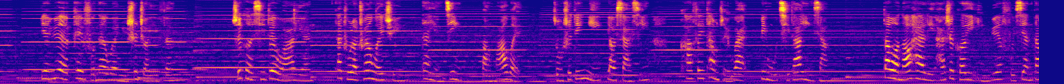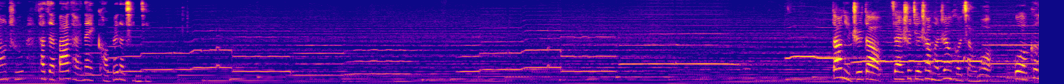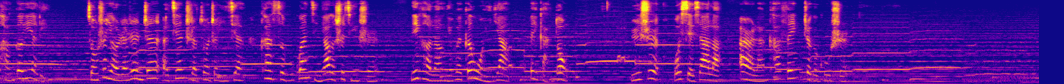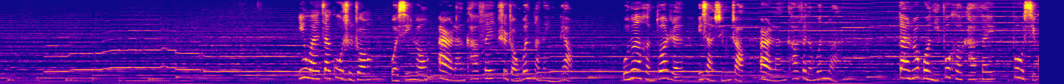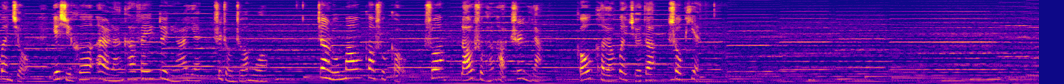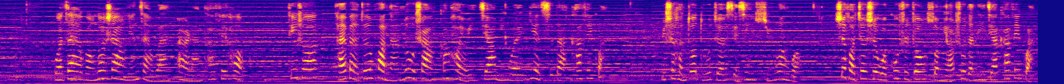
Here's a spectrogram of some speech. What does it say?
便越佩服那位女侍者一分。只可惜对我而言，她除了穿围裙、戴眼镜、绑马尾，总是叮咛要小心咖啡烫嘴外，并无其他印象。但我脑海里还是可以隐约浮现当初她在吧台内拷贝的情景。当你知道，在世界上的任何角落或各行各业里，总是有人认真而坚持地做着一件看似无关紧要的事情时，你可能也会跟我一样被感动。于是我写下了《爱尔兰咖啡》这个故事。因为在故事中，我形容爱尔兰咖啡是种温暖的饮料。无论很多人也想寻找爱尔兰咖啡的温暖，但如果你不喝咖啡，不习惯酒，也许喝爱尔兰咖啡对你而言是种折磨。正如猫告诉狗说老鼠很好吃一样，狗可能会觉得受骗。我在网络上连载完爱尔兰咖啡后。听说台北敦化南路上刚好有一家名为叶慈的咖啡馆，于是很多读者写信询问我，是否就是我故事中所描述的那家咖啡馆。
